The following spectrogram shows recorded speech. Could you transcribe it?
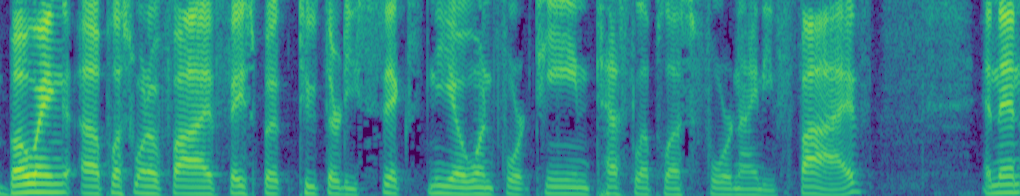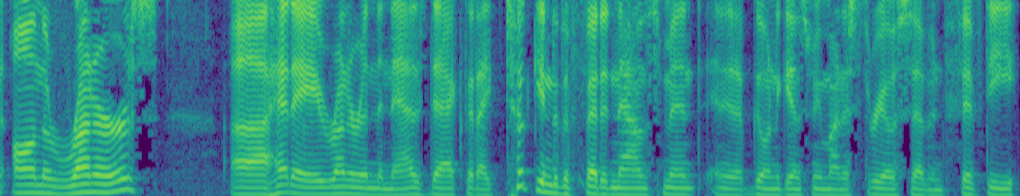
Boeing uh, plus 105, Facebook 236, NIO 114, Tesla plus 495. And then on the runners, uh, I had a runner in the NASDAQ that I took into the Fed announcement, ended up going against me minus 307.50.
